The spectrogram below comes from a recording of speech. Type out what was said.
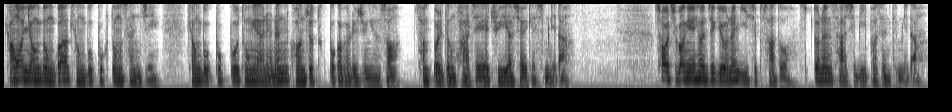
강원 영동과 경북 북동 산지, 경북 북부 동해안에는 건조특보가 발효 중이어서 산불 등 화재에 주의하셔야겠습니다. 서울 지방의 현재 기온은 24도, 습도는 42%입니다.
